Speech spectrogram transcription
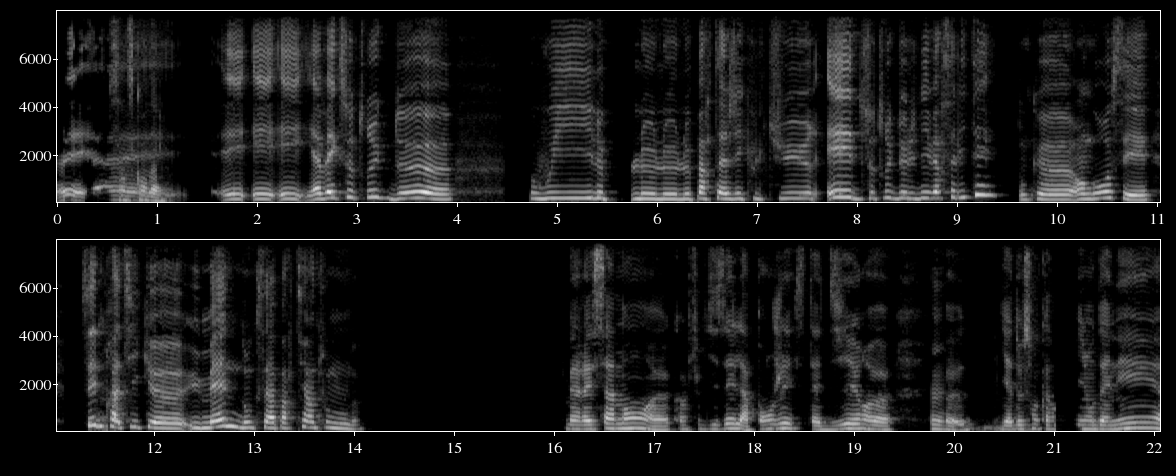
C'est un scandale. Et, et, et, avec ce truc de oui, le, le, le, partage des cultures et ce truc de l'universalité. Donc, en gros, c'est c'est une pratique humaine, donc ça appartient à tout le monde. Mais récemment, comme je te le disais, la Pangée, c'est-à-dire mmh. il y a 240 millions d'années,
